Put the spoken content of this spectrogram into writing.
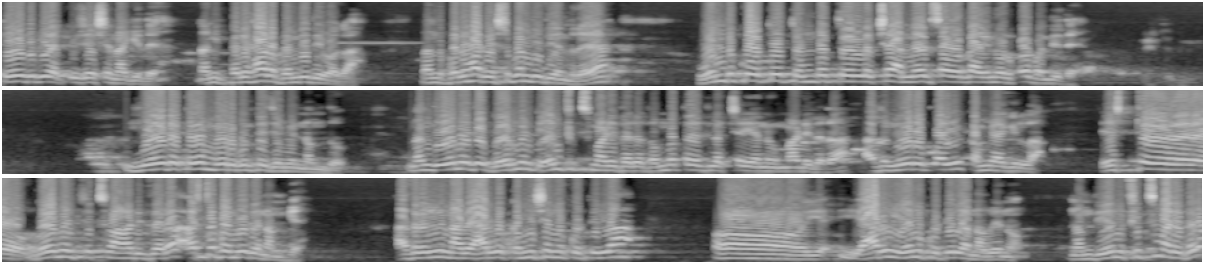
ಕೆ ಡಿ ಬಿ ಅಕ್ವಿಜೇಷನ್ ಆಗಿದೆ. ನನಗೆ ಪರಿಹಾರ ಬಂದಿದೆ ಇವಾಗ. ನಂದು ಪರಿಹಾರ ಎಷ್ಟು ಬಂದಿದೆ ಅಂದರೆ, ಒಂದು ಕೋಟಿ ತೊಂಬತ್ತೇಳು ಲಕ್ಷ ಹನ್ನೆರಡು ಸಾವಿರದ ಐನೂರು ರೂಪಾಯಿ ಬಂದಿದೆ. ಎರಡು ಎಕರೆ ಮೂರು ಗುಂಟೆ ಜಮೀನು ನಮ್ಮದು ನಂದು ಏನಿದೆ ಗೌರ್ಮೆಂಟ್ ಏನು ಫಿಕ್ಸ್ ಮಾಡಿದ್ದಾರೆ ತೊಂಬತ್ತೈದು ಲಕ್ಷ ಏನು ಮಾಡಿದಾರ, ಅದು ನೂರು ರೂಪಾಯಿ ಕಮ್ಮಿ ಆಗಿಲ್ಲ. ಎಷ್ಟು ಗೌರ್ಮೆಂಟ್ ಫಿಕ್ಸ್ ಮಾಡಿದಾರ ಅಷ್ಟು ಬಂದಿದೆ ನಮಗೆ. ಅದರಲ್ಲಿ ನಾವು ಯಾರಿಗೂ ಕಮಿಷನ್ ಕೊಟ್ಟಿಲ್ಲ ಯಾರು ಏನು ಕೊಟ್ಟಿಲ್ಲ ನಾವೇನು. ನಮ್ದು ಏನು ಫಿಕ್ಸ್ ಮಾಡಿದ್ದಾರೆ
